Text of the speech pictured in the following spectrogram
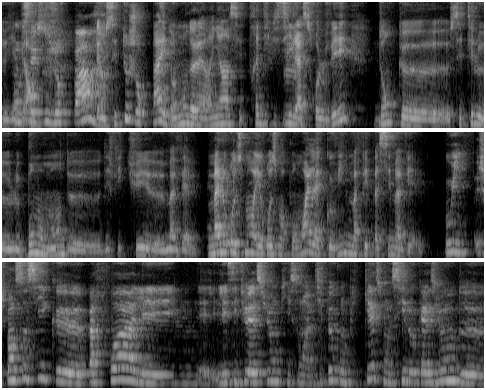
Il y On ne sait toujours pas. et on ne sait toujours pas. Et dans le monde aérien, c'est très difficile Mm. à se relever. Donc, euh, c'était le, le bon moment de- d'effectuer euh, ma VAE. Malheureusement et heureusement pour moi, la Covid m'a fait passer ma VAE. Oui, je pense aussi que parfois les, les situations qui sont un petit peu compliquées sont aussi l'occasion de,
